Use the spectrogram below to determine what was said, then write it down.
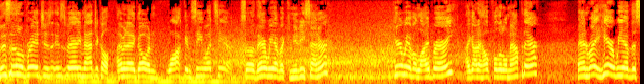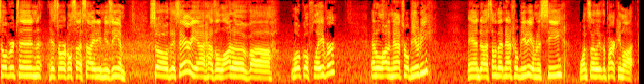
This little bridge is, is very magical. I'm gonna go and walk and see what's here. So there we have a community center. Here we have a library. I got a helpful little map there. And right here we have the Silverton Historical Society Museum. So this area has a lot of uh, local flavor and a lot of natural beauty. And uh, some of that natural beauty I'm gonna see once I leave the parking lot.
